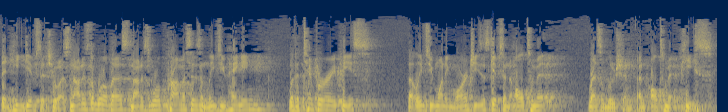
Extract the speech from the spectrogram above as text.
then He gives it to us. Not as the world does, not as the world promises and leaves you hanging with a temporary peace that leaves you wanting more. Jesus gives an ultimate resolution, an ultimate peace.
